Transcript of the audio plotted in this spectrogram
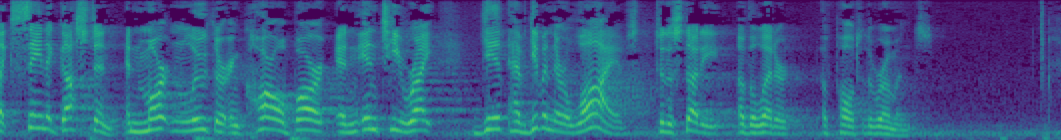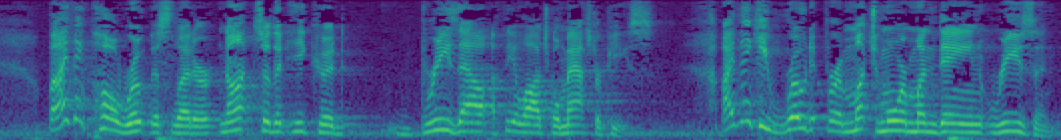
like St. Augustine and Martin Luther and Karl Barth and N.T. Wright give, have given their lives to the study of the letter of Paul to the Romans. But I think Paul wrote this letter not so that he could breeze out a theological masterpiece. I think he wrote it for a much more mundane reason.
